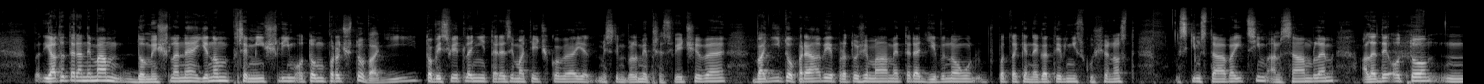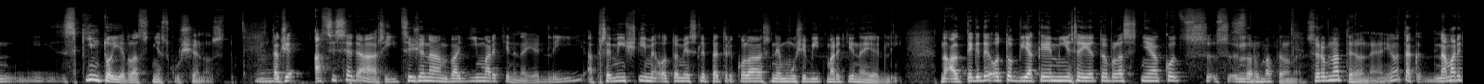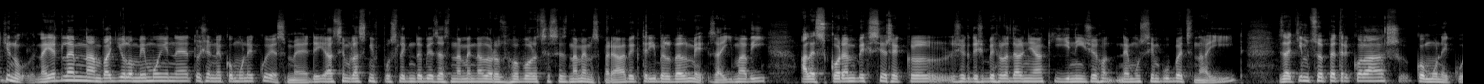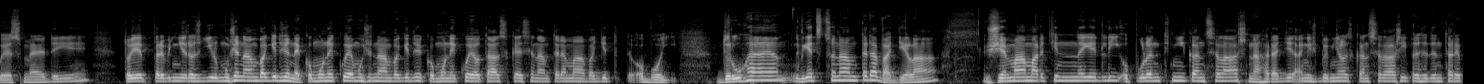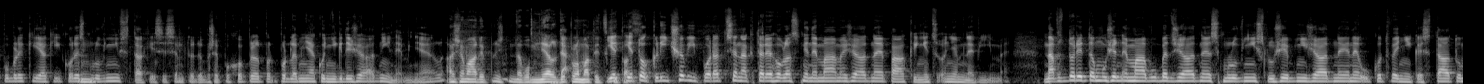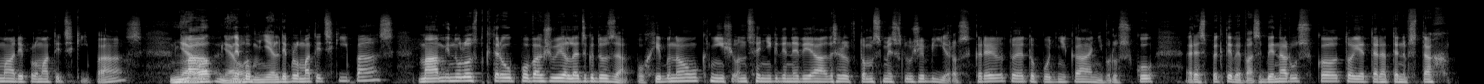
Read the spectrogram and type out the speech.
Já to teda nemám domyšlené, jenom přemýšlím o tom, proč to vadí. To vysvětlení Terezy Matějčkové je, myslím, velmi přesvědčivé. Vadí to právě, protože máme teda divnou, v podstatě negativní zkušenost s tím stávajícím ansámblem, ale jde o to, mm, s kým to je vlastně zkušenost. Hmm. Takže asi se dá říci, že nám vadí Martin Nejedlý a přemýšlíme o tom, jestli Petr Kolář nemůže být Martin Nejedlý. No ale teď jde o to, v jaké míře je to vlastně jako srovnatelné. srovnatelné. Jo? Tak na Martinu Nejedlem nám vadilo mimo jiné to, že nekomunikuje s médií. Já jsem vlastně v poslední době zaznamenal rozhovor se seznamem zprávy, který byl velmi zajímavý, ale skorem bych si řekl, že když bych hledal nějaký jiný, že ho nemusím vůbec najít. Zatímco Petr Kolář komunikuje s médií, to je první rozdíl. Může nám vadit, že nekomunikuje, může nám vadit, že komunikuje. Otázka, jestli nám teda má vadit obojí. Druhá věc, co nám teda vadila, že má Martin Nejedlý opulentní kancelář na hradě, aniž by měl s kanceláří prezidenta republiky jakýkoliv hmm. smluvní vztah, jestli jsem to dobře pochopil, podle mě jako nikdy žádný neměl. A že má nebo měl tak, diplomatický je, pas. je to klíčový poradce, na kterého vlastně nemáme žádné páky, nic o něm nevíme. Navzdory tomu, že nemá vůbec žádné smluvní, služební, žádné jiné ukotvení ke státu, má diplomatický pás. Měl, má, měl. Nebo měl diplomatický pás. Má minulost, kterou považuje let kdo za pochybnou, k níž on se nikdy nevyjádřil v tom smyslu, že by ji rozkryl. To je to podnikání v Rusku, respektive vazby na Rusko. To je teda ten vztah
